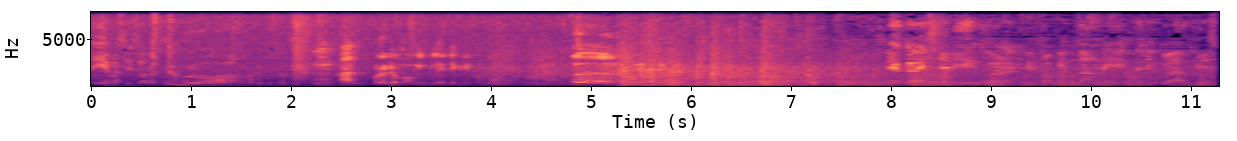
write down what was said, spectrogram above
Iya masih suara gue. hmm, kan baru udah ngomongin geledek nih ber Ya guys, jadi gue lagi di rumah bintang nih. Tadi gue habis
